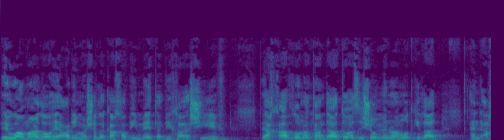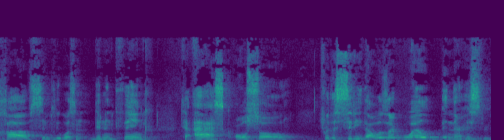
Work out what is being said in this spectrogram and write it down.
והוא אמר לו, הערים אשר לקח אבי מת אביך אשיב, ואחאב לא נתן דעתו, אז ישוב ממנו רמות גלעד. And Achav simply wasn't, didn't think to ask also for the city that was like well in their history.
